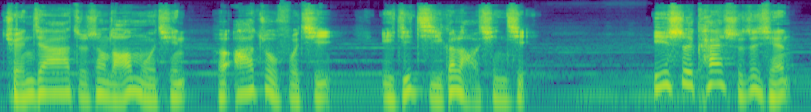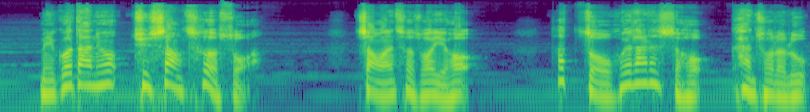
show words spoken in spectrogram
全家只剩老母亲和阿柱夫妻以及几个老亲戚。仪式开始之前，美国大妞去上厕所。上完厕所以后，她走回来的时候看错了路。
